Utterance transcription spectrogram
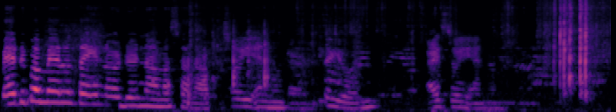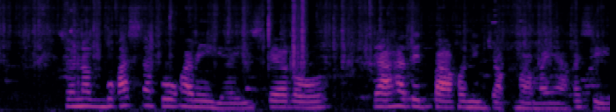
Pwede ba meron tayo in-order na masarap? Soy ano garlic? Ito yun. Ay, soy ano. So, nagbukas na po kami, guys. Pero, yahatid pa ako ni Jack mamaya. Kasi,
